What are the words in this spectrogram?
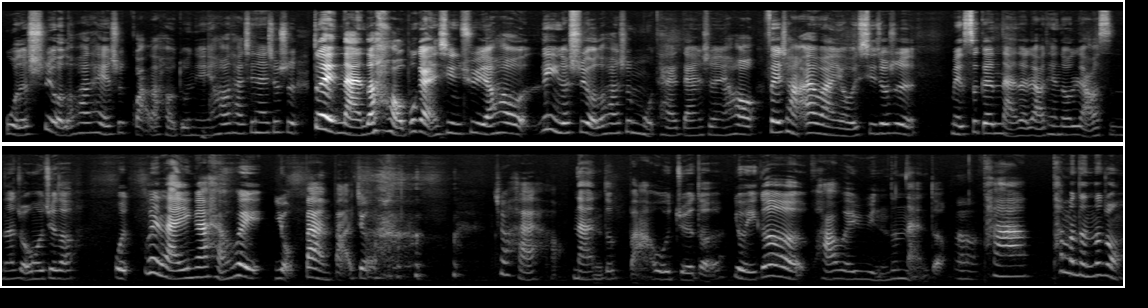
我的室友的话，他也是寡了好多年，然后他现在就是对男的好不感兴趣。然后另一个室友的话是母胎单身，然后非常爱玩游戏，就是每次跟男的聊天都聊死的那种。我觉得我未来应该还会有伴吧，就就还好。男的吧，我觉得有一个华为云的男的，嗯，他。他们的那种，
